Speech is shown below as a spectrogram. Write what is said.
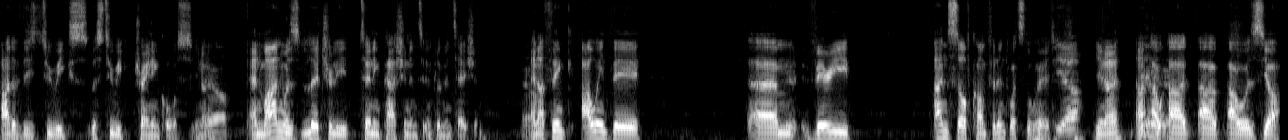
out of these two weeks, this two week training course? You know, and mine was literally turning passion into implementation. And I think I went there um, very unself confident. What's the word? Yeah. You know, I, Yeah, I, I, I, I was, yeah,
